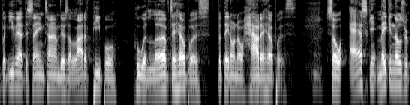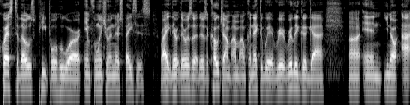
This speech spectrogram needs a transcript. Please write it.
but even at the same time there's a lot of people who would love to help us, but they don't know how to help us. So asking, making those requests to those people who are influential in their spaces, right? There, there was a there's a coach I'm I'm, I'm connected with, re- really good guy, uh, and you know I.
